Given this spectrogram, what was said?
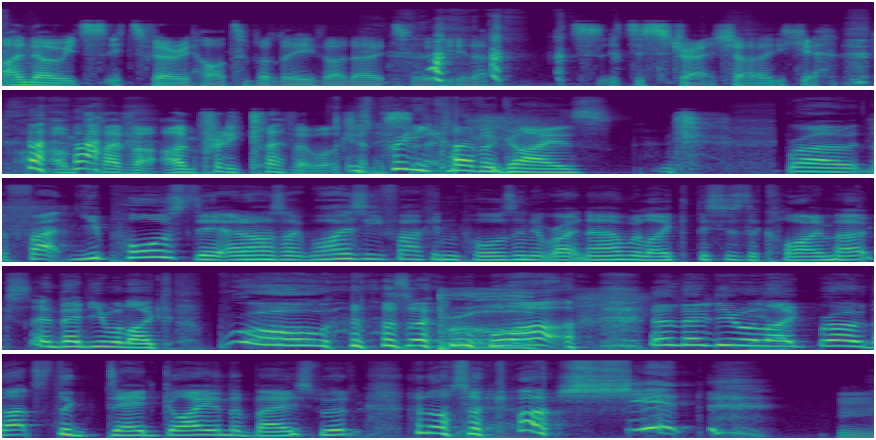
I know it's it's very hard to believe. I know it's a, you know it's it's a stretch. I, yeah, I'm clever. I'm pretty clever. What can it's I pretty say? clever guys bro the fact you paused it and i was like why is he fucking pausing it right now? We're like this is the climax. And then you were like bro and i was like what? And then you were like bro that's the dead guy in the basement. And i was like oh shit. Hmm.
